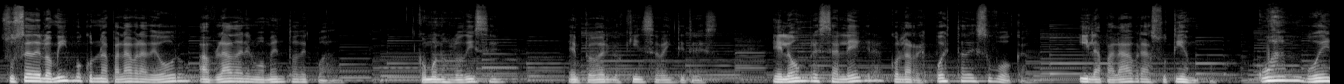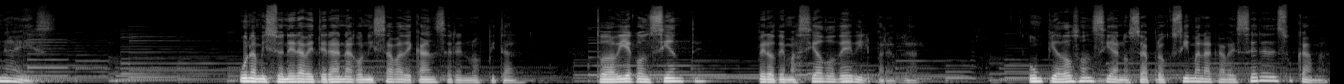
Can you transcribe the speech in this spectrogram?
Sucede lo mismo con una palabra de oro hablada en el momento adecuado. Como nos lo dice en Proverbios 15, 23. El hombre se alegra con la respuesta de su boca y la palabra a su tiempo. ¡Cuán buena es! Una misionera veterana agonizaba de cáncer en un hospital, todavía consciente, pero demasiado débil para hablar. Un piadoso anciano se aproxima a la cabecera de su cama,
